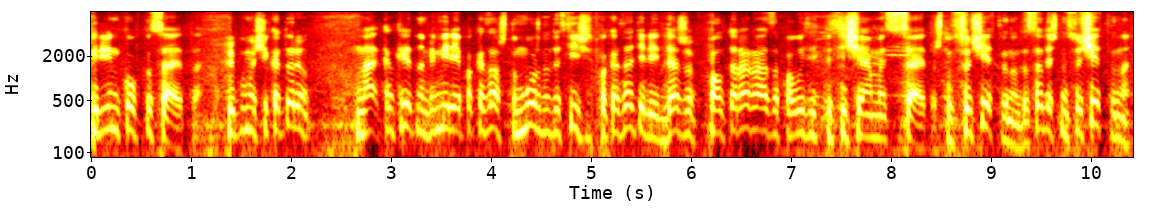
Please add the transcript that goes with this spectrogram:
перелинковку сайта, при помощи которой на конкретном примере я показал, что можно достичь показателей даже в полтора раза повысить посещаемость сайта, что существенно, достаточно существенно.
